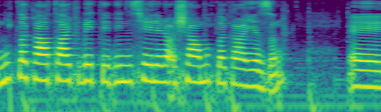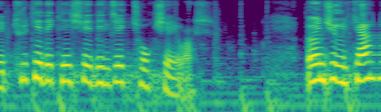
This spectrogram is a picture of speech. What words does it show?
mutlaka takip et dediğiniz şeyleri aşağı mutlaka yazın. Ee, Türkiye'de keşfedilecek çok şey var. Önce ülken,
